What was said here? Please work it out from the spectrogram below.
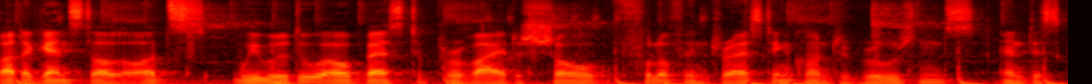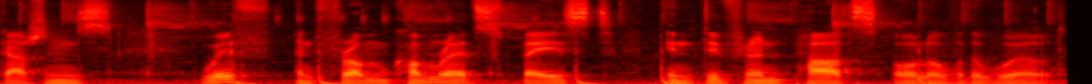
but against all odds, we will do our best to provide a show full of interesting contributions and discussions with and from comrades based in different parts all over the world.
